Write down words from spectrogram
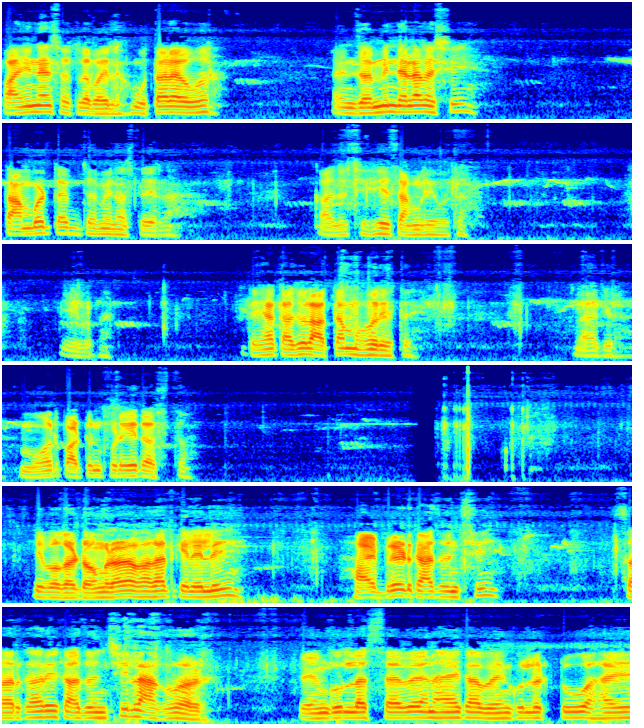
पाणी नाही सोचलं पहिलं उतारावर आणि जमीन त्याला कशी? तांबट टाईप जमीन असते त्याला. काजूचे हे चांगले होतात. हे बघा. तर ह्या काजूला आता मोहर येतं आहे लागेल. मोहर पाठून पुढे येत असतो. ही बघा डोंगराळ भागात केलेली हायब्रिड काजूंची सरकारी काजूंची लागवड. वेंगुर्ला सेवन आहे का? वेंगुर्ला टू आहे.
